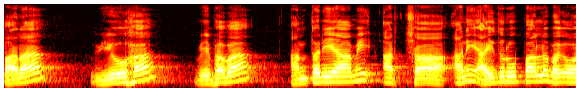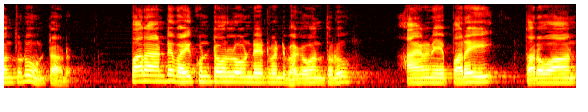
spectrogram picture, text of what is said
పర వ్యూహ విభవ అంతర్యామి అర్చ అని ఐదు రూపాల్లో భగవంతుడు ఉంటాడు. పర అంటే వైకుంఠంలో ఉండేటువంటి భగవంతుడు. ఆయననే పరై తర్వాన్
